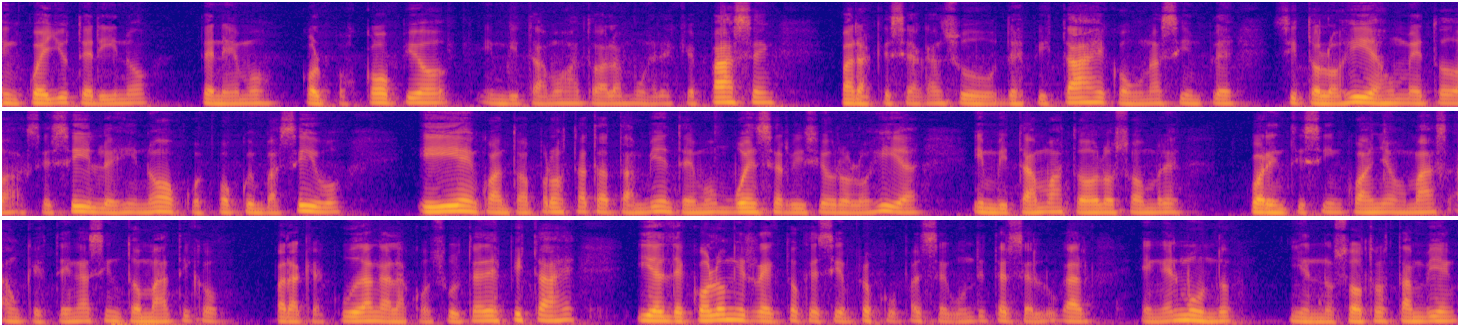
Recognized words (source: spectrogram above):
En cuello uterino tenemos colposcopio, invitamos a todas las mujeres que pasen para que se hagan su despistaje con una simple citología, es un método accesible, es inocuo, es poco invasivo. Y en cuanto a próstata también tenemos un buen servicio de urología. Invitamos a todos los hombres 45 años más, aunque estén asintomáticos, para que acudan a la consulta de despistaje. Y el de colon y recto, que siempre ocupa el segundo y tercer lugar en el mundo, y en nosotros también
